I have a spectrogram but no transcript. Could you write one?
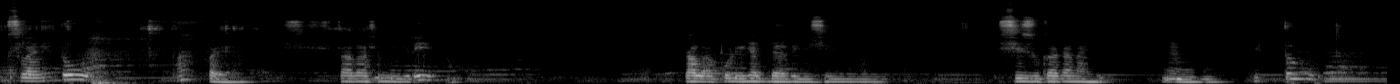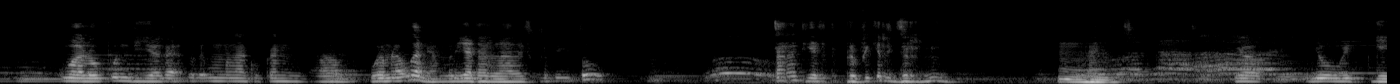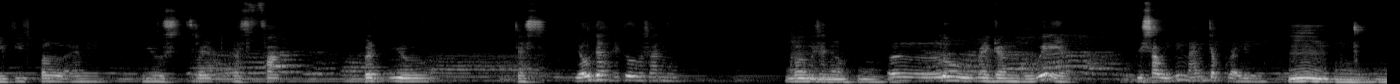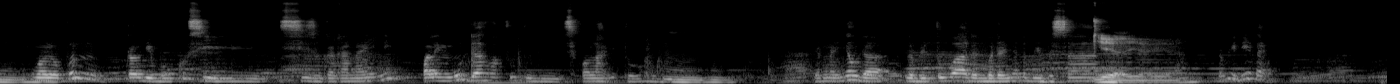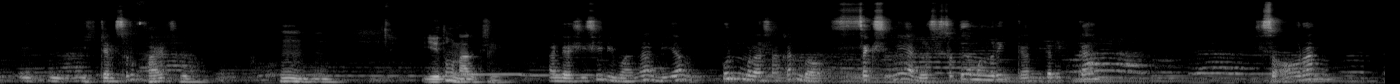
selain itu apa ya secara sendiri kalau aku lihat dari si Shizuka Kanai Hmm. itu walaupun dia kayak melakukan uh, bukan melakukan ya melihat hal-hal seperti itu cara dia tetap berpikir jernih Hmm. ya you with gay people and you straight as fuck but you just ya udah itu urusanmu kalau misalnya Hmm. lu megang gue ya pisau ini nancep kayak gitu Hmm. Hmm. Hmm. walaupun kalau di buku si Shizuka Kanai ini paling muda waktu itu di sekolah itu Hmm. Hmm. yang lainnya udah lebih tua dan badannya lebih besar Iya iya iya. tapi dia kayak he, he- can survive gitu Hmm. Hmm. Iya itu menarik sih. ada sisi di mana dia pun merasakan bahwa seks ini adalah sesuatu yang mengerikan ketika seseorang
